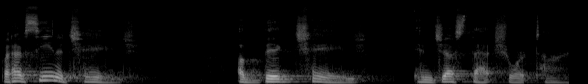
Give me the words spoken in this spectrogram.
But I've seen a change, a big change in just that short time.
